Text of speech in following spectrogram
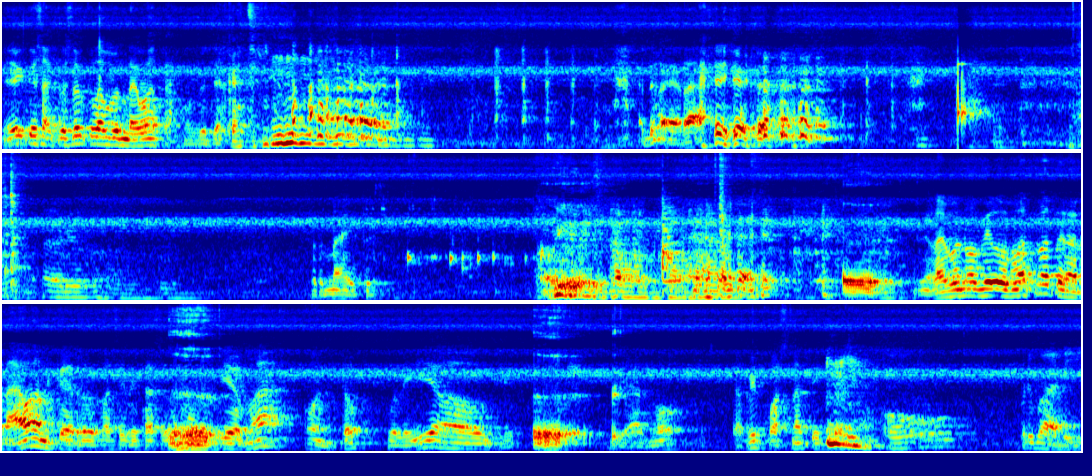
Ya geus sakusuk lamun lewat ah mobil zakat. Aduh era. Pernah itu. Lamun mobil umat mah tenan naon ke fasilitas umum ya mah untuk beliau gitu. Ya mau tapi posna tidak. Oh, pribadi.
